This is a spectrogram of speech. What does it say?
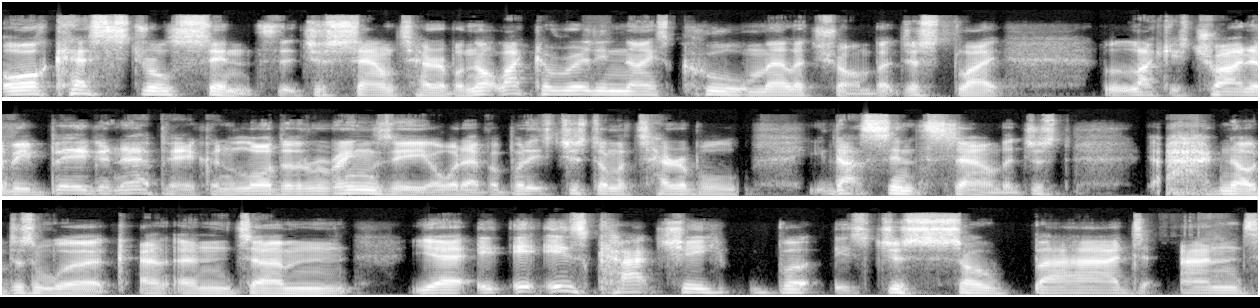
orchestral synths that just sound terrible, not like a really nice, cool mellotron, but just like like it's trying to be big and epic and Lord of the Ringsy or whatever, but it's just on a terrible that synth sound that just ah, no, it doesn't work. And, and um, yeah, it, it is catchy, but it's just so bad and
